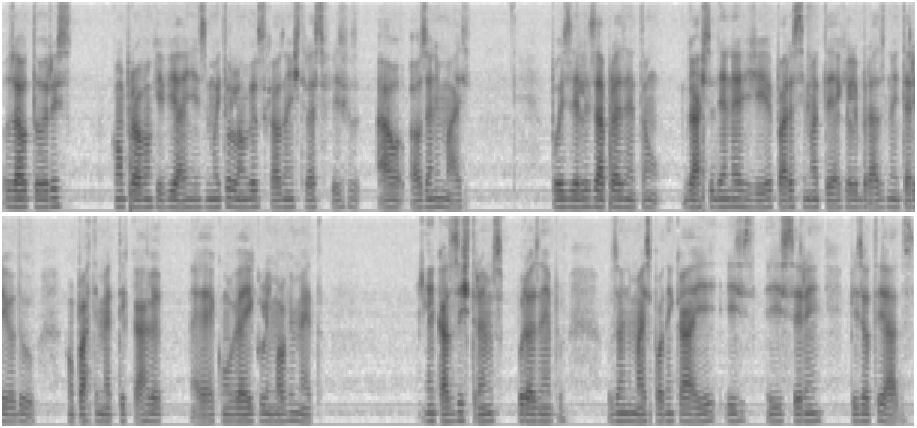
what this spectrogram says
os autores comprovam que viagens muito longas causam estresse físico ao, aos animais, pois eles apresentam gasto de energia para se manter equilibrados no interior do compartimento de carga é, com o veículo em movimento. Em casos extremos, por exemplo, os animais podem cair e, e serem pisoteados,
